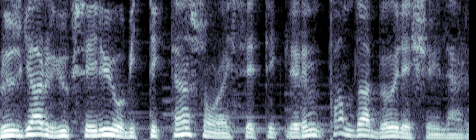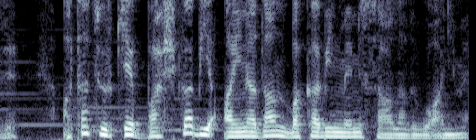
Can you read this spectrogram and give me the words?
Rüzgar yükseliyor bittikten sonra hissettiklerim tam da böyle şeylerdi. Atatürk'e başka bir aynadan bakabilmemi sağladı bu anime.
